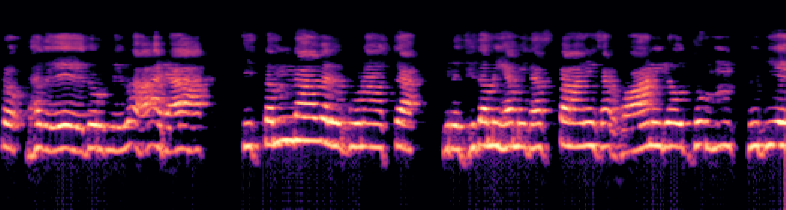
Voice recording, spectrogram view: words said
प्रोद्धते दुर्निवारा। चित्तं तावल्गुणाश्च ग्रथितमिह मिधस्तानि सर्वाणि रोद्धुं तुर्ये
